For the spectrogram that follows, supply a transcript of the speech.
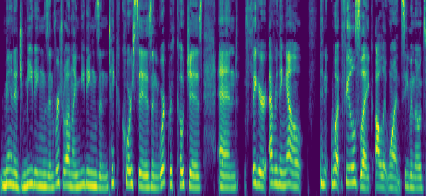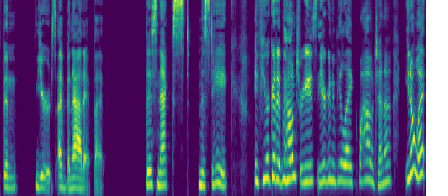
manage meetings and virtual online meetings and take courses and work with coaches and figure everything out and what feels like all at once, even though it's been years I've been at it, but this next mistake, if you're good at boundaries, you're going to be like, wow, Jenna, you know what?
